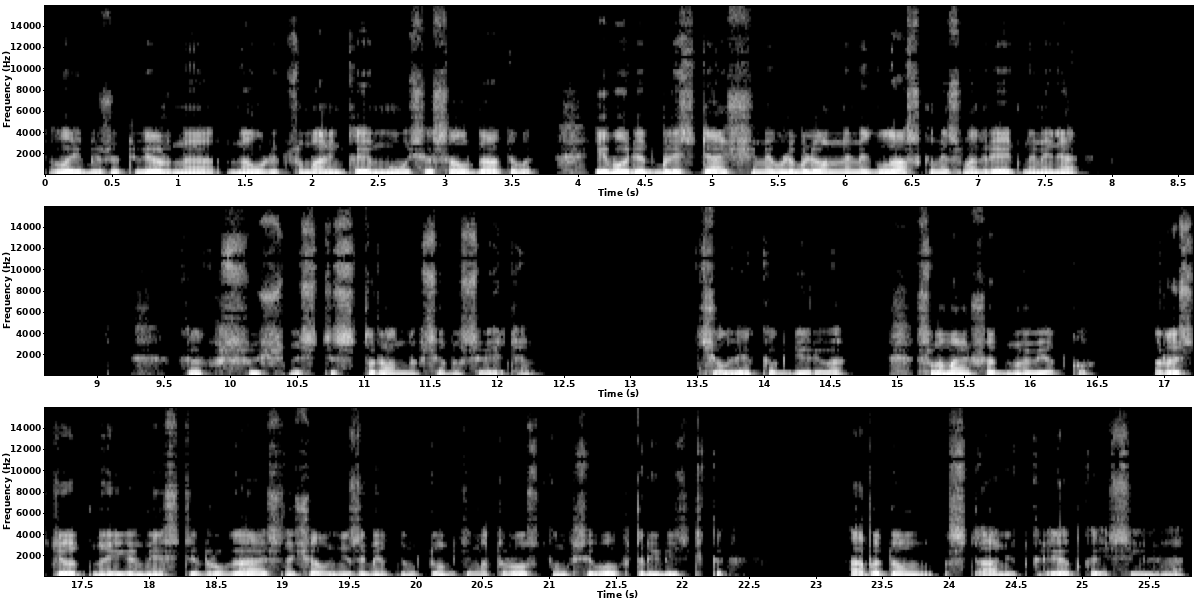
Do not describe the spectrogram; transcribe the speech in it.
Выбежит, верно, на улицу маленькая Муся Солдатова и будет блестящими влюбленными глазками смотреть на меня. Как в сущности странно все на свете. Человек как дерево. Сломаешь одну ветку, растет на ее месте другая, сначала незаметным тонким отростком всего в три листика, а потом станет крепкая, сильная,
